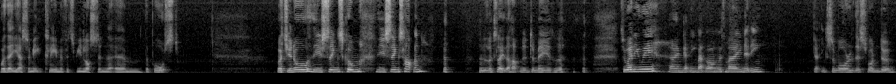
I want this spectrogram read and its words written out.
whether he has to make a claim if it's been lost in the, um, the post. But you know, these things come, these things happen. and it looks like they're happening to me, isn't it? so anyway, I'm getting back on with my knitting. Getting some more of this one done.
